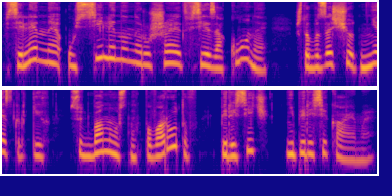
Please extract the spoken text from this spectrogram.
Вселенная усиленно нарушает все законы, чтобы за счет нескольких судьбоносных поворотов пересечь непересекаемое.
